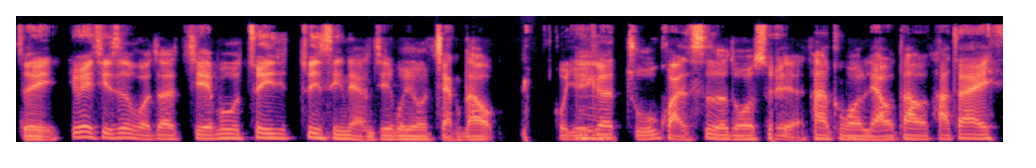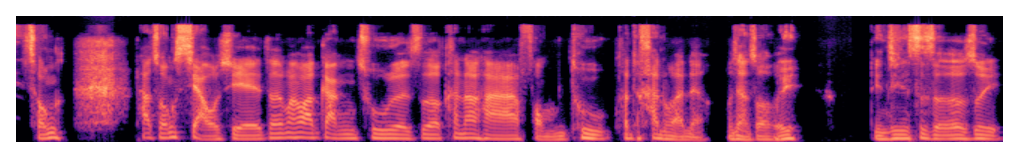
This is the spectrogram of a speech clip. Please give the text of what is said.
对，因为其实我的节目最最新两集我有讲到，我有一个主管四十多岁的，他跟我聊到他在 从他从小学这个漫画刚出的时候看到他讽兔，他就看完了。我想说，诶，林静四十二岁，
